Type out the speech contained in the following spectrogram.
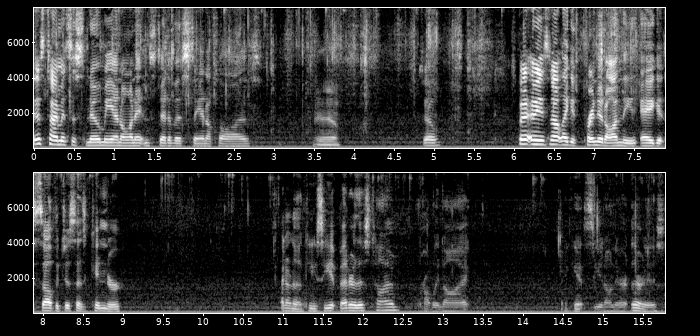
This time it's a snowman on it instead of a Santa Claus. Yeah. So, but I mean, it's not like it's printed on the egg itself. It just says Kinder. I don't know. Can you see it better this time? Probably not. I can't see it on there. There it is.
